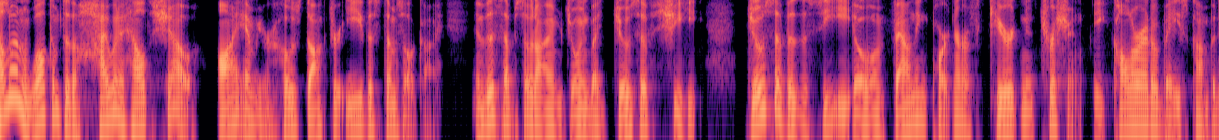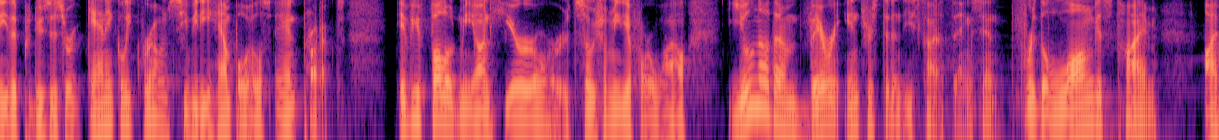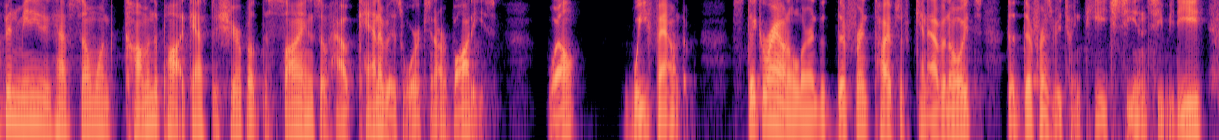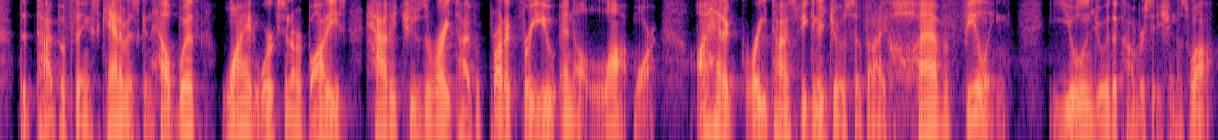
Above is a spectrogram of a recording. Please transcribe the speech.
Hello and welcome to the Highway to Health show. I am your host, Dr. E, the Stem Cell Guy. In this episode, I am joined by Joseph Sheehy. Joseph is the CEO and founding partner of Cured Nutrition, a Colorado based company that produces organically grown CBD hemp oils and products. If you followed me on here or social media for a while, you'll know that I'm very interested in these kind of things. And for the longest time, I've been meaning to have someone come on the podcast to share about the science of how cannabis works in our bodies. Well, we found them. Stick around and learn the different types of cannabinoids, the difference between THC and CBD, the type of things cannabis can help with, why it works in our bodies, how to choose the right type of product for you, and a lot more. I had a great time speaking to Joseph, and I have a feeling you'll enjoy the conversation as well.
